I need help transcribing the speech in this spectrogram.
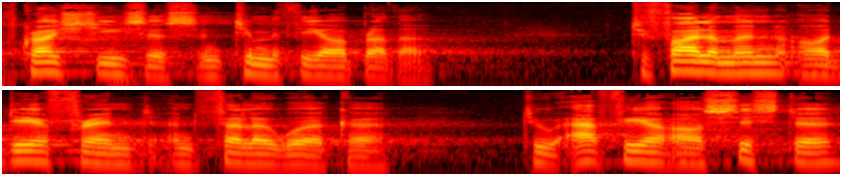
of Christ Jesus and Timothy our brother, to Philemon our dear friend and fellow worker, to Apphia our sister,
